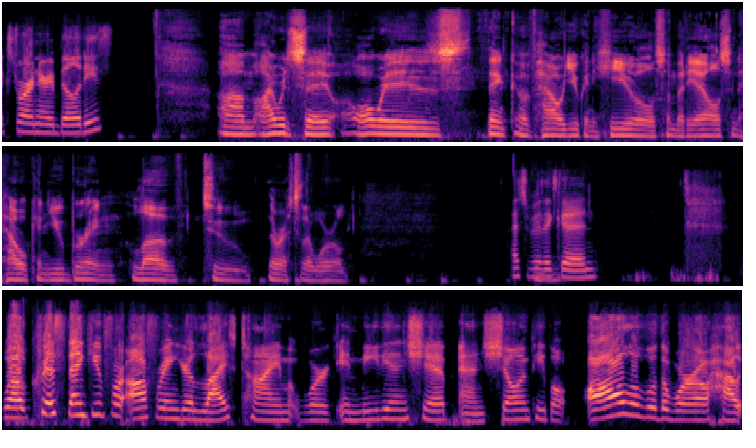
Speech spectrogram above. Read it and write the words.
extraordinary abilities? Um, I would say always think of how you can heal somebody else and how can you bring love to the rest of the world. That's really good. Well, Chris, thank you for offering your lifetime work in mediumship and showing people all over the world how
